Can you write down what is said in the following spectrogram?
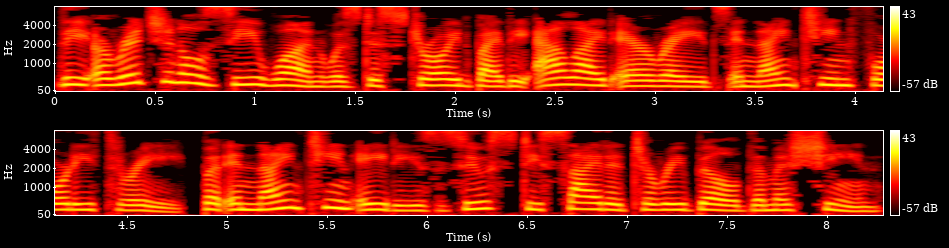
The original Z-1 was destroyed by the Allied air raids in 1943, but in 1980s Zuse decided to rebuild the machine.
